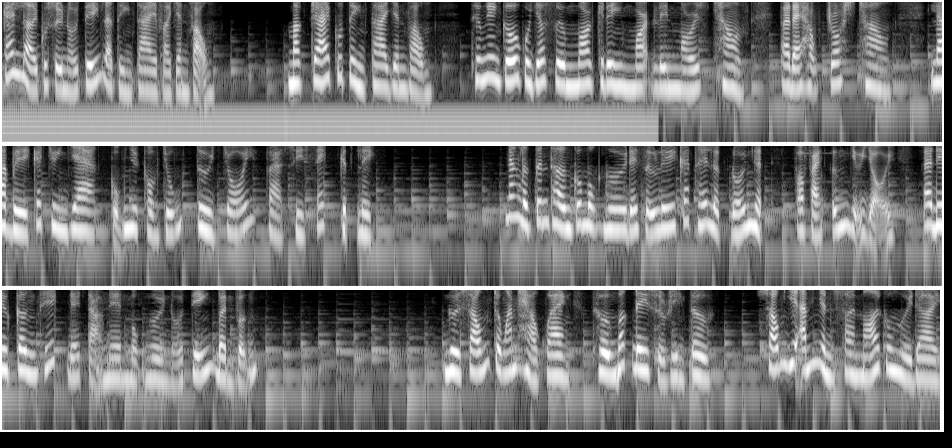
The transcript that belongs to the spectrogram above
Cái lợi của sự nổi tiếng là tiền tài và danh vọng. Mặt trái của tiền tài danh vọng theo nghiên cứu của giáo sư marketing Martin Morris Towns tại Đại học Georgetown là bị các chuyên gia cũng như công chúng từ chối và suy xét kịch liệt. Năng lực tinh thần của một người để xử lý các thế lực đối nghịch và phản ứng dữ dội là điều cần thiết để tạo nên một người nổi tiếng bền vững. Người sống trong ánh hào quang thường mất đi sự riêng tư, sống dưới ánh nhìn soi mói của người đời,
